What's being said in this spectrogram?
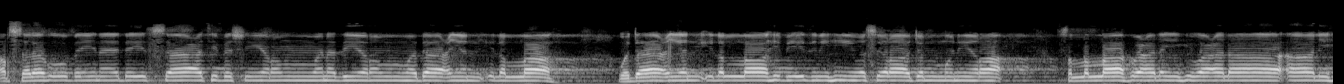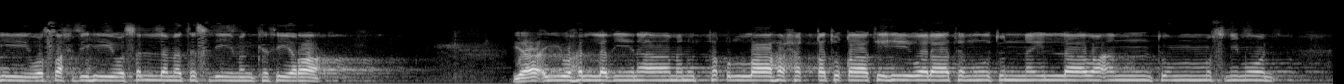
أرسله بين يدي الساعة بشيرا ونذيرا وداعيا إلى الله وداعيا إلى الله بإذنه وسراجا منيرا. صلى الله عليه وعلى آله وصحبه وسلم تسليما كثيرا. يا أيها الذين آمنوا اتقوا الله حق تقاته ولا تموتن إلا وأنتم مسلمون.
